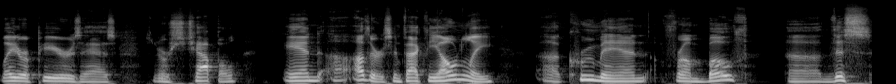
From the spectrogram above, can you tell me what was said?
later appears as Nurse Chapel, and uh, others. In fact, the only uh, crewman from both uh, this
